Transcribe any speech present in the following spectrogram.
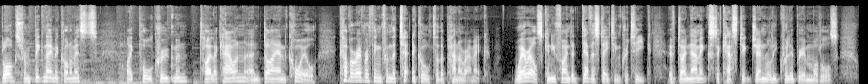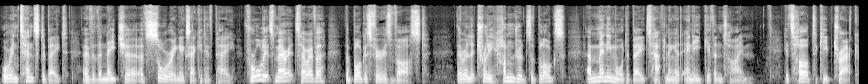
Blogs from big name economists like Paul Krugman, Tyler Cowen, and Diane Coyle, cover everything from the technical to the panoramic. Where else can you find a devastating critique of dynamic stochastic general equilibrium models or intense debate over the nature of soaring executive pay? For all its merits, however, the blogosphere is vast. There are literally hundreds of blogs and many more debates happening at any given time. It's hard to keep track.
